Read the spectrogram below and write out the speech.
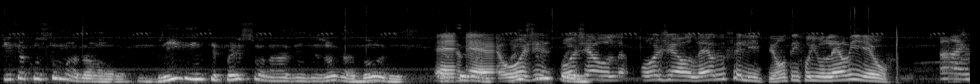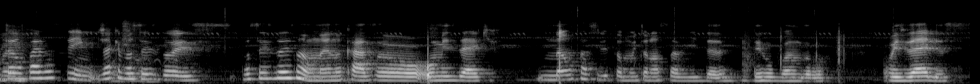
fica acostumada, Laura. Briga entre personagens de jogadores. É, a é, mais hoje, frequente. hoje, é o, hoje é o Léo e o Felipe. Ontem foi o Léo e eu. Ah, então bem. faz assim. Já que vocês dois. Vocês dois não, né? No caso, o Mizek não facilitou muito a nossa vida derrubando os velhos.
